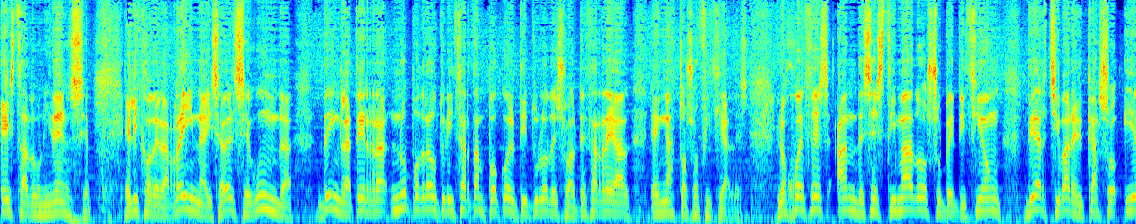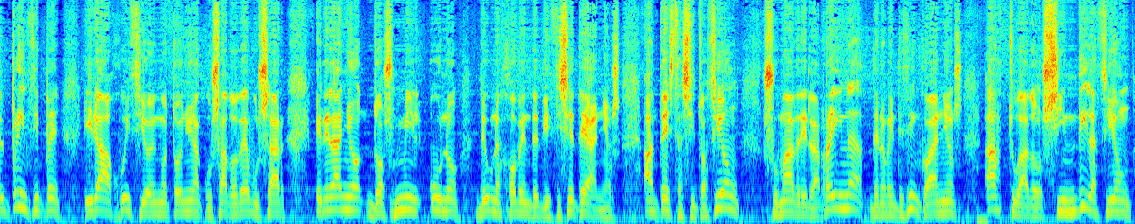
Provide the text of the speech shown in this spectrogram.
estadounidense. El hijo de la reina Isabel II de Inglaterra no podrá utilizar tampoco el título de Su Alteza Real en actos oficiales. Los jueces han desestimado su petición de archivar el caso y el príncipe irá a juicio en otoño acusado de abusar en el año 2001 de una joven de 17 años. Ante esta situación, su madre, la reina, de 95 años, ha actuado sin dilación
